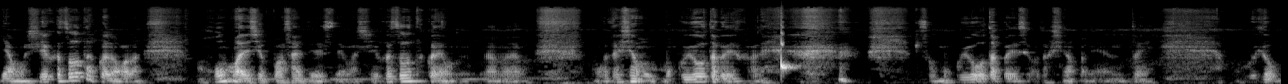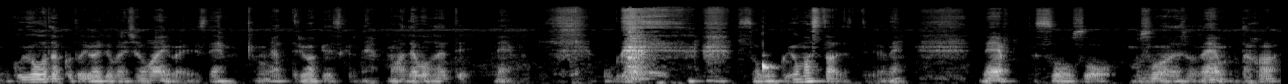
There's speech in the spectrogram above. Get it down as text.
いや、もう就活オタクのかな。本まで出版されてですね、まあ、就活オタクでも、あの、私はもう木曜オタクですからね。そう、木曜オタクですよ、私なんかね、本当に。木曜、木曜オタクと言われてもね、しょうがないぐらいですね、やってるわけですけどね。まあでも、そうやってね、そう、木曜マスターですっていうね。ね、そうそう、そうなんですよね。だから、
